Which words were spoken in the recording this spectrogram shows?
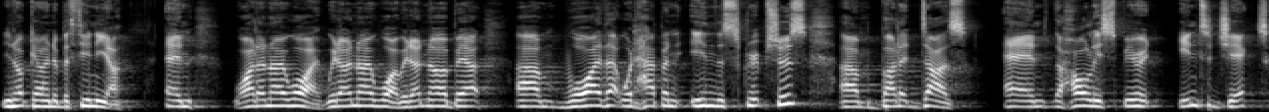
you're not going to Bithynia. And I don't know why. We don't know why. We don't know about um, why that would happen in the scriptures, um, but it does. And the Holy Spirit interject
